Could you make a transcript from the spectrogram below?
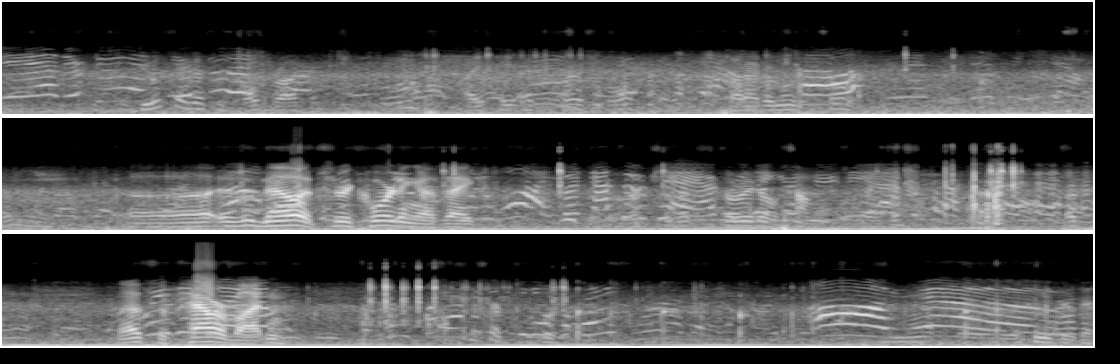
Yeah, they're good. Do you say they're this is good. full broadcast? I, I, I first thought, but I don't know if it's full. Uh, is it, no, it's recording, I think. But that's okay. I Let's throw it appreciate out your some. enthusiasm. That's the power button. She said full. Oh Let me do no. this.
